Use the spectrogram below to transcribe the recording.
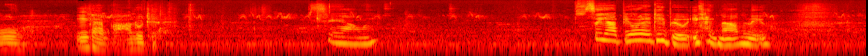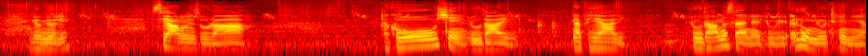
ကိုအေးခံပါလို့တင်တယ်ဆရာဝန်ဆရာပြောတဲ့အထိပ္ပယ်ကိုအိတ်ခိုင်နာမလဲဘူးမျိုးမျိုးလေး ဆရာဝန်ဆိုတာတကူရှင်လူသားတွေနတ်ဖျားတွေလူသားမဆန်တဲ့လူတွေအဲ့လိုမျိုးထင်နေရ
